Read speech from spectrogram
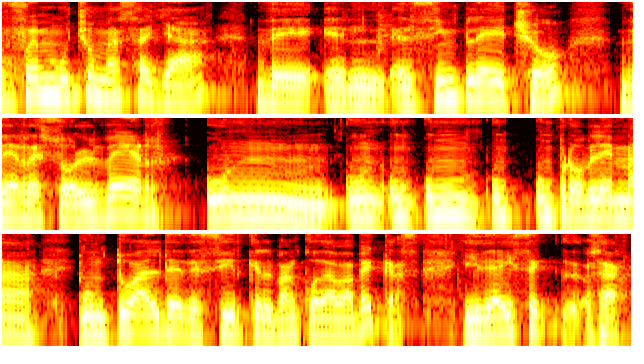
fue mucho más allá del de el simple hecho de resolver un, un, problema puntual de decir que el banco daba becas. Y de ahí se, o sea,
